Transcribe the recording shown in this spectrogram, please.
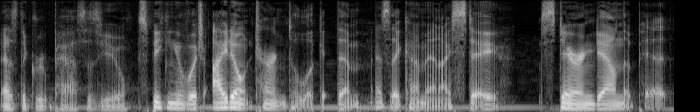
as the group passes you. Speaking of which, I don't turn to look at them as they come in. I stay staring down the pit.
